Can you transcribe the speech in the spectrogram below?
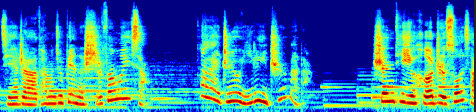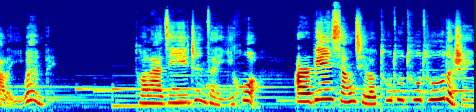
接着他们就变得十分微小，大概只有一粒芝麻大，身体何止缩小了一万倍。拖拉机正在疑惑，耳边响起了突突突突的声音，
